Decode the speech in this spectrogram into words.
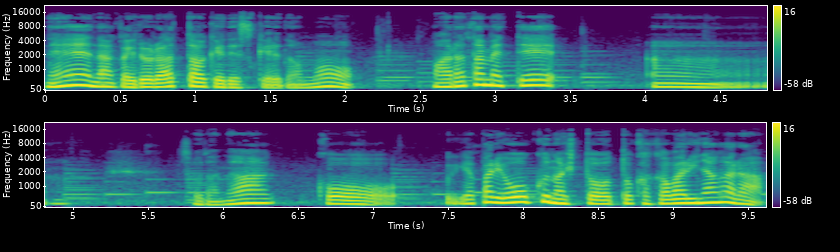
ねなんかいろいろあったわけですけれども、まあ、改めてうんそうだなこうやっぱり多くの人と関わりながら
